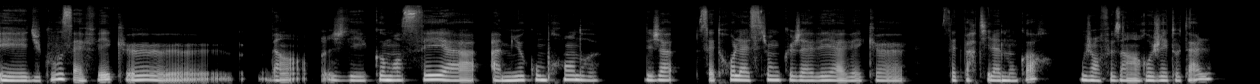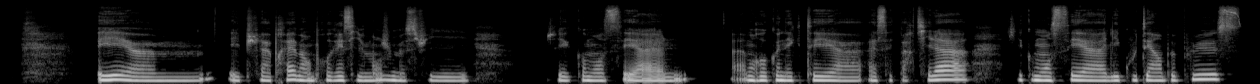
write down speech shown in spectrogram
et du coup, ça fait que, heu, ben, j'ai commencé à à mieux comprendre déjà cette relation que j'avais avec, heu, cette partie-là de mon corps où j'en faisais un rejet total et hem et puis après, ben, progressivement, je me suis j'ai commencé à me reconnecter à à cette partie-là. J'ai commencé à l'écouter un peu plus,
